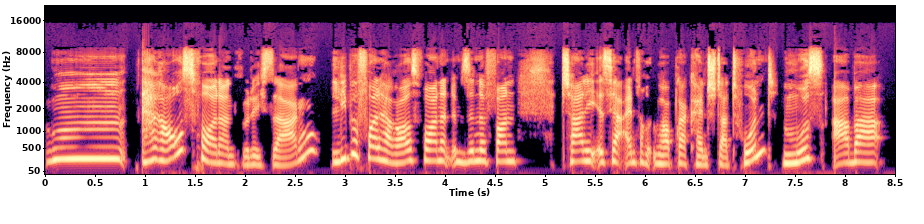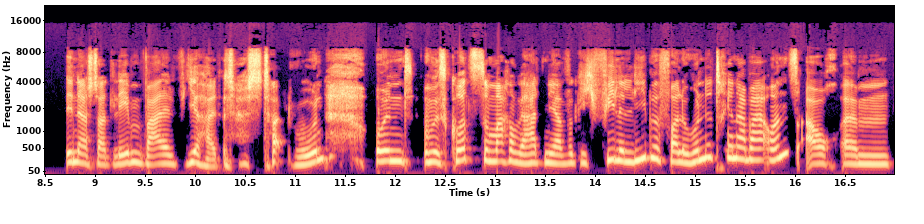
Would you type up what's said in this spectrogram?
mh, mm, herausfordernd, würde ich sagen. Liebevoll herausfordernd im Sinne von, Charlie ist ja einfach überhaupt gar kein Stadthund, muss aber in der Stadt leben, weil wir halt in der Stadt wohnen. Und um es kurz zu machen, wir hatten ja wirklich viele liebevolle Hundetrainer bei uns, auch ähm,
